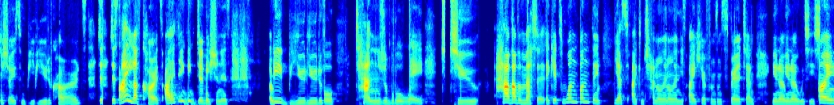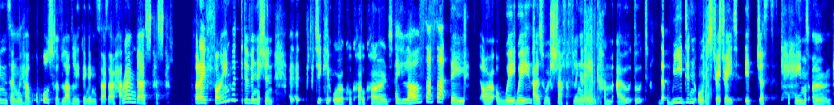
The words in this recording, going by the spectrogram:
to show you some beautiful cards. Just, just I love cards. I think divination is a really beautiful, tangible way to have, have a message. Like it's one one thing. Yes, I can channel and yes, I hear from some spirit, and you know, you know, we see signs, and we have all sorts of lovely things that are around us. But I find with divination, uh, uh, particularly oracle cards, I love that that they are a way, as we're shuffling and they come out that we didn't orchestrate. It just came on its own.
